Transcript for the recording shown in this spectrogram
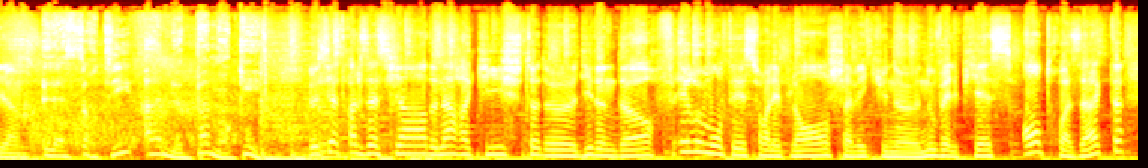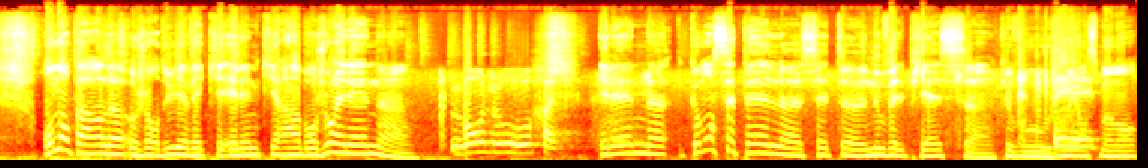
La sortie à ne pas manquer. Le théâtre alsacien de Narakicht de Didendorf est remonté sur les planches avec une nouvelle pièce en trois actes. On en parle aujourd'hui avec Hélène Kirin. Bonjour Hélène. Bonjour. Hélène, comment s'appelle cette nouvelle pièce que vous jouez en ce moment?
